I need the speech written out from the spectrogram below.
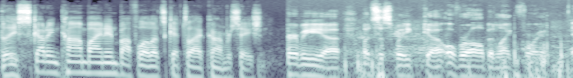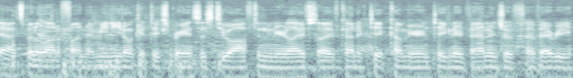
the scouting combine in Buffalo. Let's get to that conversation. Kirby, uh, what's this week uh, overall been like for you? Yeah, it's been a lot of fun. I mean, you don't get to experience this too often in your life, so I've kind of t- come here and taken advantage of, of every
